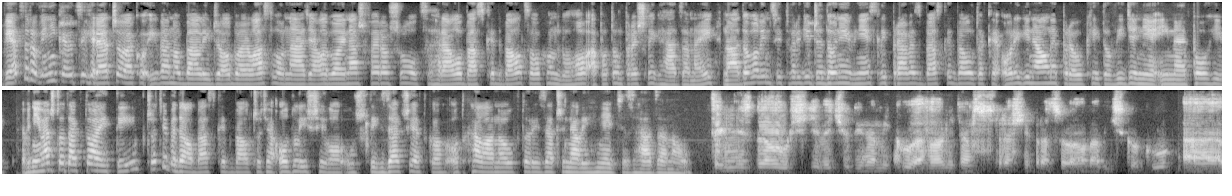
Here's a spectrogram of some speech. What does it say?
Viacero vynikajúcich hráčov ako Ivano Balič, alebo aj Laslo Náď, alebo aj náš Fero Šulc hralo basketbal celkom dlho a potom prešli k hádzanej. No a dovolím si tvrdiť, že do nej vniesli práve z basketbalu také originálne prvky, to videnie iné, pohyb. Vnímaš to takto aj ty? Čo tebe dal basketbal, čo ťa odlíšilo už v tých začiatkoch od chalanov, ktorí začínali hneď s hádzanou? Tak mne zdalo určite väčšiu dynamiku a hlavne tam strašne pracoval na výskoku a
